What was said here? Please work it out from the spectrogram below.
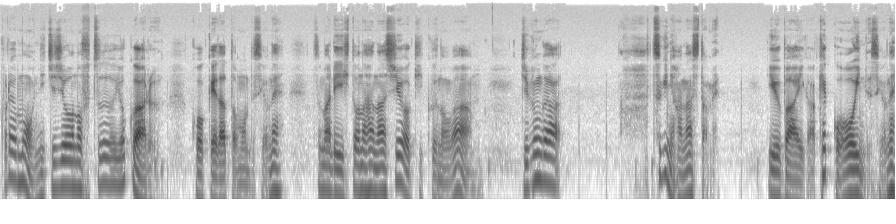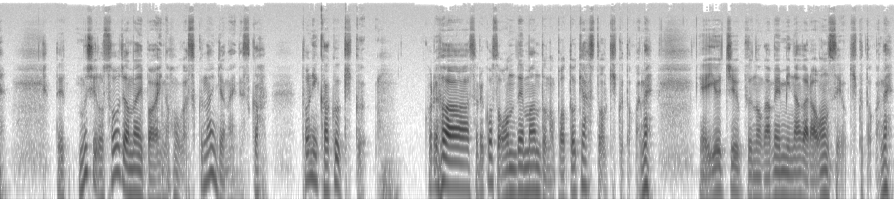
これはもう日常の普通よくある光景だと思うんですよね。つまり人の話を聞くのは自分が次に話すためという場合が結構多いんですよね。でむしろそうじゃない場合の方が少ないんじゃないですか。とにかく聞く。これはそれこそオンデマンドのポッドキャストを聞くとかね、え YouTube の画面見ながら音声を聞くとかね、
